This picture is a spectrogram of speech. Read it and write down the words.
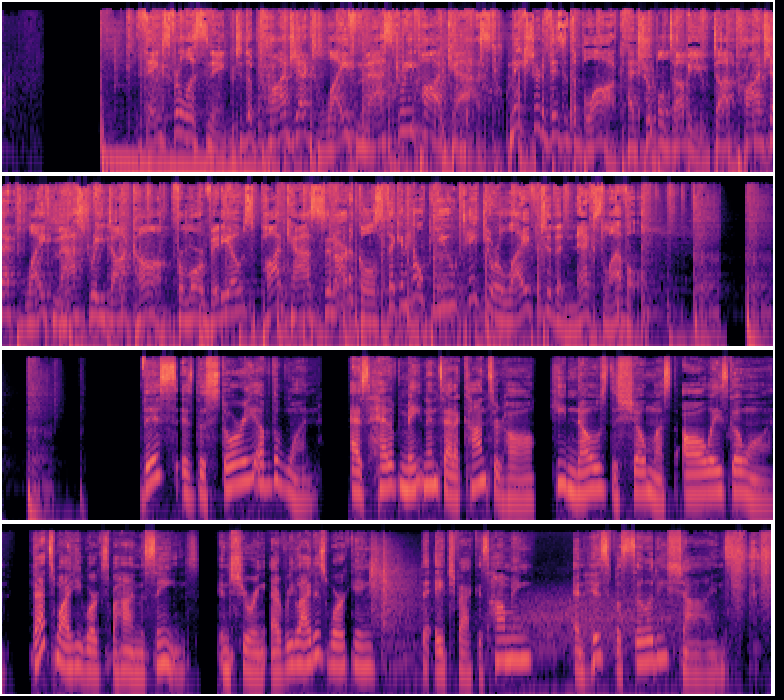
Thanks for listening to the Project Life Mastery Podcast. Make sure to visit the blog at www.projectlifemastery.com for more videos, podcasts, and articles that can help you take your life to the next level. This is the story of the one. As head of maintenance at a concert hall, he knows the show must always go on. That's why he works behind the scenes, ensuring every light is working, the HVAC is humming, and his facility shines.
